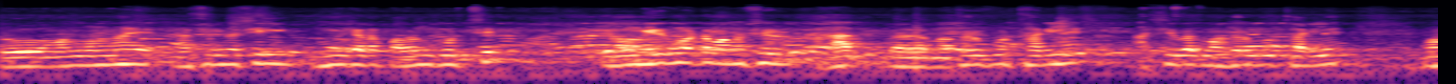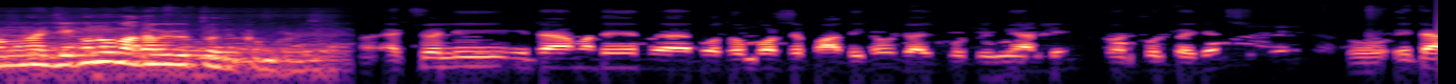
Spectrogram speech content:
তো আমার মনে হয় নাসিমদা সেই ভূমিকাটা পালন করছে এবং এরকম একটা মানুষের হাত মাথার উপর থাকলে, আশীর্বাদ মাথার উপর থাকলে আমার মনে হয় যে কোনো বাধা বিপত্তি অতিক্রম করে অ্যাকচুয়ালি এটা আমাদের প্রথম বর্ষে পা দিল Jaipur premier league Jaipur pageants তো এটা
